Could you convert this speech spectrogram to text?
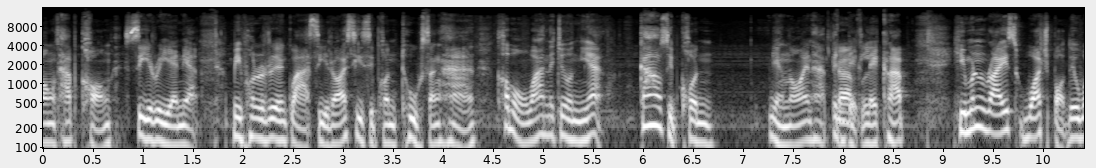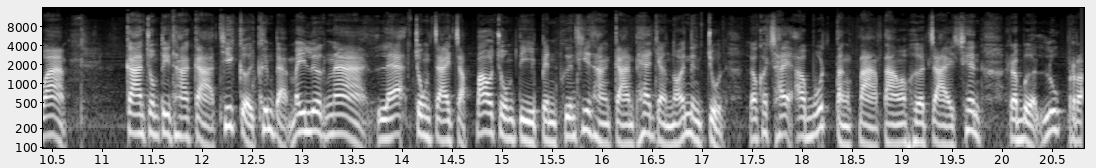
กองทัพของซีเรียเนี่ยมีพลเรือนกว่า 440 คนถูกสังหาร เขาบอกว่าในจำนวนนี้90 คนอย่างน้อยนะฮะเป็นเด็กเล็กครับ Human Rights Watch บอกด้วยว่า การโจมตีทางอากาศที่เกิดขึ้นแบบไม่เลือกหน้า และจงใจจับเป้าโจมตีเป็นพื้นที่ทางการแพทย์อย่างน้อยหนึ่งจุด แล้วก็ใช้อาวุธต่างๆ ตามอำเภอใจ เช่น ระเบิดลูกปล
